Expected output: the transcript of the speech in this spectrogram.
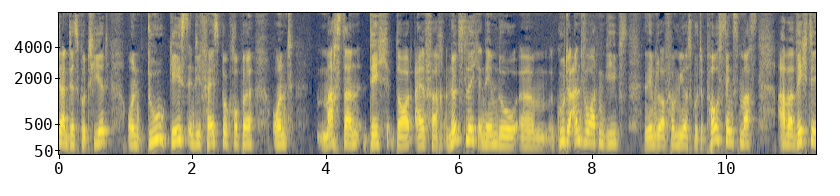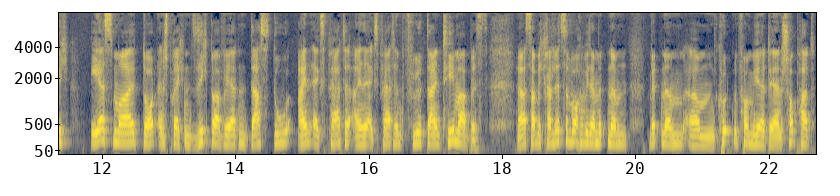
dann diskutiert und du gehst in die Facebook-Gruppe und machst dann dich dort einfach nützlich, indem du ähm, gute Antworten gibst, indem du auch von mir aus gute Postings machst. Aber wichtig, erstmal dort entsprechend sichtbar werden, dass du ein Experte, eine Expertin für dein Thema bist. Ja, das habe ich gerade letzte Woche wieder mit einem mit einem ähm, Kunden von mir, der einen Shop hat,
